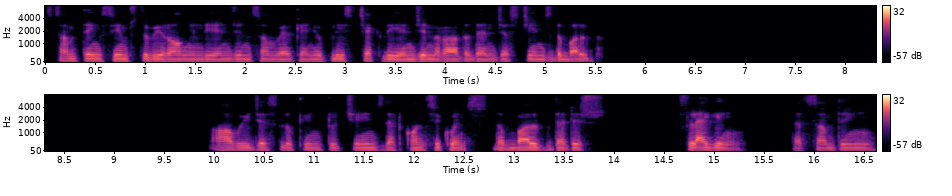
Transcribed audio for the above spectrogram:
Something seems to be wrong in the engine somewhere. Can you please check the engine rather than just change the bulb? Are we just looking to change that consequence, the bulb that is flagging that something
